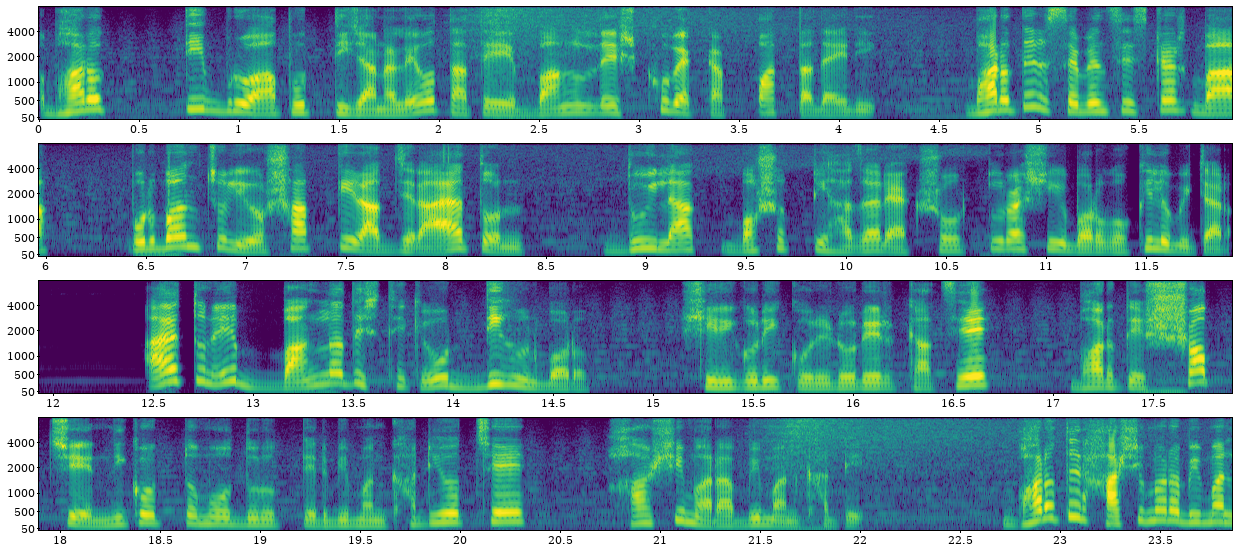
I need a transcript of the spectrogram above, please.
ভারত তীব্র আপত্তি জানালেও তাতে বাংলাদেশ খুব একটা পাত্তা দেয়নি। ভারতের সেভেন সিস্টার্স বা পূর্বাঞ্চলীয় সাতটি রাজ্যের আয়তন দুই লাখ বাষট্টি হাজার একশো চুরাশি বর্গ কিলোমিটার। আয়তনে বাংলাদেশ থেকেও দ্বিগুণ বড়। শিলিগুড়ি করিডোরের কাছে ভারতের সবচেয়ে নিকটতম দূরত্বের বিমান ঘাঁটি হচ্ছে হাসিমারা বিমান ঘাঁটি। ভারতের হাসিমারা বিমান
